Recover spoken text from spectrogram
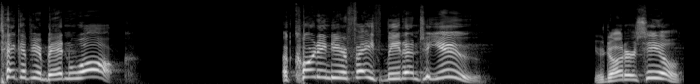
take up your bed and walk. According to your faith, be it unto you. Your daughter's healed.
